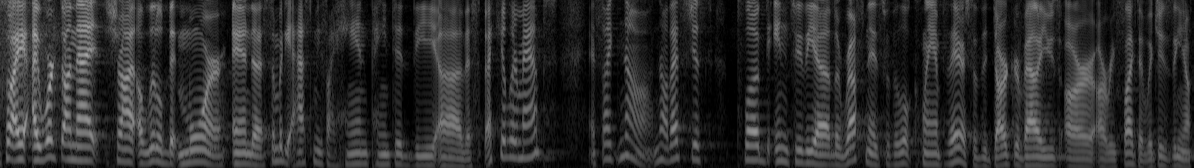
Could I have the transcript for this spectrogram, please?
so I, I, worked on that shot a little bit more, and uh, somebody asked me if I hand painted the, uh, the specular maps. It's like, no, no, that's just plugged into the, uh, the roughness with a little clamp there so the darker values are, are reflected, which is, you know,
